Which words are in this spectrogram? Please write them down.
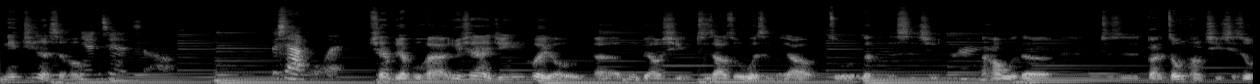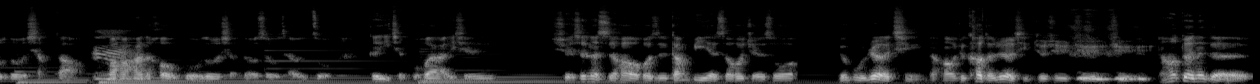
年轻的时候。年轻的时候，就现在不会。现在比较不会啊，因为现在已经会有呃目标性，知道说为什么要做任何的事情，嗯、然后我的就是。短中长期其实我都有想到，包括它的后果我都有想到，所以我才会做。跟以前不会啊，以前学生的时候或是刚毕业的时候，会觉得说有股热情，然后就靠着热情就去去去，然后对那个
